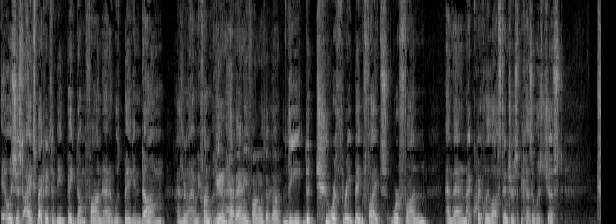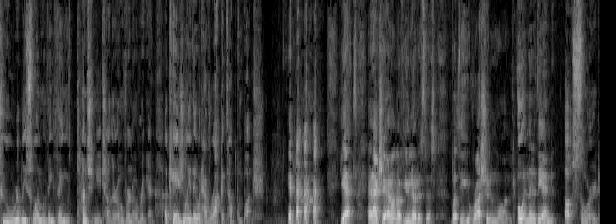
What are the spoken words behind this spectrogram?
it was just I expected it to be big dumb fun, and it was big and dumb. I didn't really have any fun with You it. You didn't have any fun with it though. The the two or three big fights were fun, and then I quickly lost interest because it was just two really slow moving things punching each other over and over again. Occasionally, they would have rockets help them punch. Yes, and actually, I don't know if you noticed this, but the Russian one, Oh, and then at the end, a sword.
